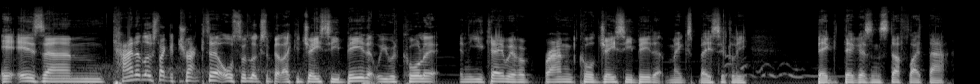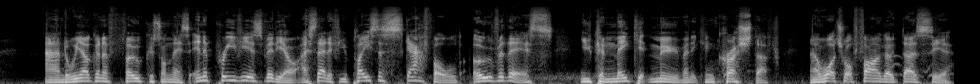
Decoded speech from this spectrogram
It is um kind of looks like a tractor, also looks a bit like a JCB that we would call it in the UK. We have a brand called JCB that makes basically big diggers and stuff like that. And we are going to focus on this. In a previous video, I said if you place a scaffold over this, you can make it move and it can crush stuff. Now watch what Fargo does here.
